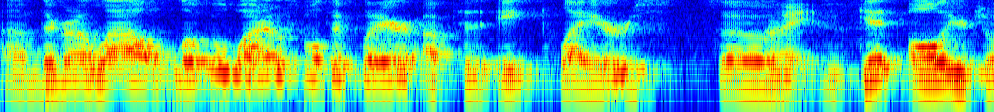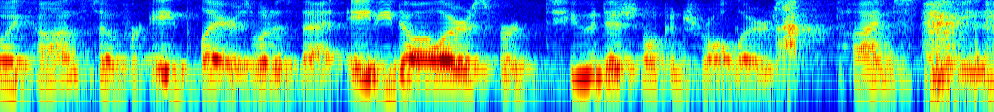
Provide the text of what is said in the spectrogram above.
Um, they're going to allow local wireless multiplayer up to eight players. So Nice. get all your Joy Cons. So for eight players, what is that? Eighty dollars for two additional controllers times three.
